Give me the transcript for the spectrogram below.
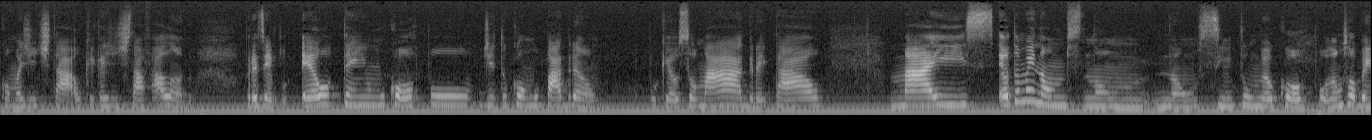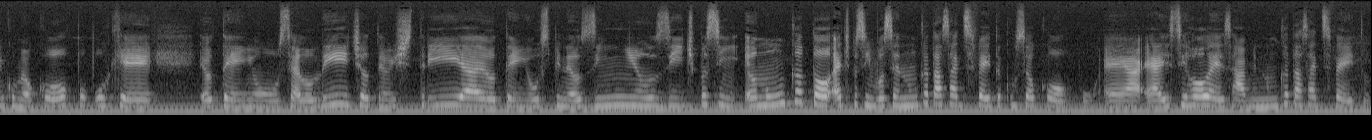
como a gente tá, o que que a gente está falando. Por exemplo, eu tenho um corpo dito como padrão, porque eu sou magra e tal, mas eu também não, não, não sinto o meu corpo, não sou bem com o meu corpo, porque eu tenho celulite, eu tenho estria, eu tenho os pneuzinhos e, tipo assim, eu nunca tô... É tipo assim, você nunca tá satisfeita com o seu corpo. É, é esse rolê, sabe? Nunca tá satisfeito.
